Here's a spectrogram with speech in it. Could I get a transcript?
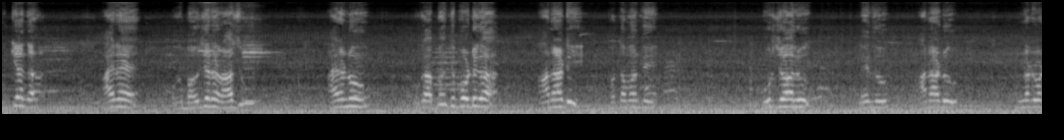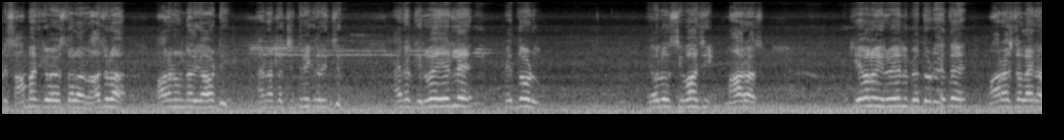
ముఖ్యంగా ఆయన ఒక బహుజన రాజు. ఆయనను ఒక బంతిపోటుగా ఆనాటి కొంతమంది ఊర్జాలు లేదు. ఆనాడు ఉన్నటువంటి సామాజిక వ్యవస్థలో రాజుల పాలన ఉన్నది కాబట్టి ఆయన అట్లా చిత్రీకరించారు. ఆయనకు ఇరవై ఏళ్ళే పెద్దోడు ఎవరు? శివాజీ మహారాజు. కేవలం ఇరవై ఏళ్ళు పెద్దోడు అయితే మహారాష్ట్రలో ఆయన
